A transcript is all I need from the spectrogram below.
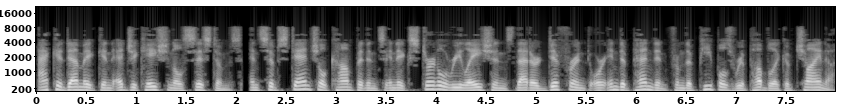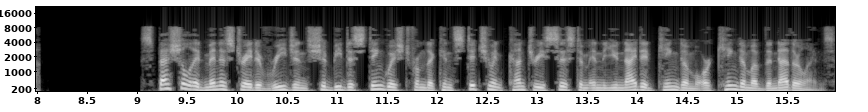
academic and educational systems, and substantial competence in external relations that are different or independent from the People's Republic of China. Special administrative regions should be distinguished from the constituent countries system in the United Kingdom or Kingdom of the Netherlands.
